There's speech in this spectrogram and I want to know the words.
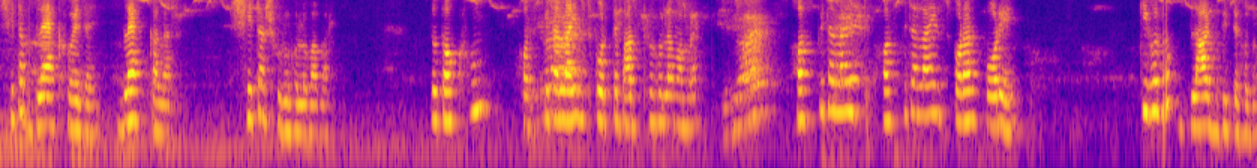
সেটা ব্ল্যাক হয়ে যায়, ব্ল্যাক কালার। সেটা শুরু হলো বাবার। তো তখন হসপিটালাইজড করতে বাধ্য হলাম আমরা। হসপিটালাইজড হসপিটালাইজড করার পরে কি হলো? ব্লাড দিতে হলো।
